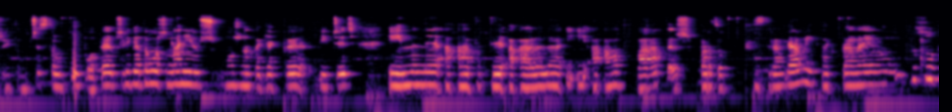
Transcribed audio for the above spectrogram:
czyli tą czystą głupotę, czyli wiadomo, że na nie już można tak jakby liczyć. Inny, a a, ty, ty, a a, lele, i i, a a, dwa też bardzo pozdrawiam i tak dalej. No, po prostu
